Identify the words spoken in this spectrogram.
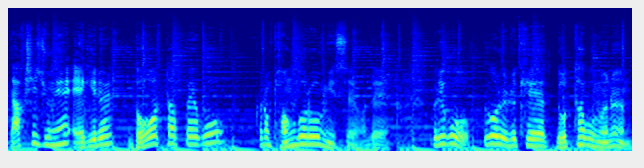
낚시 중에 애기를 넣었다 빼고 그런 번거로움이 있어요. 네. 그리고 이거를 이렇게 넣다 보면은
